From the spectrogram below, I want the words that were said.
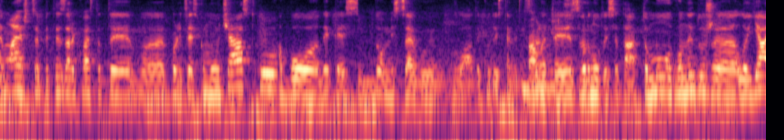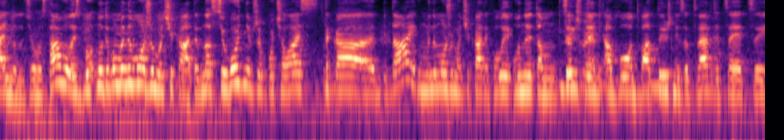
ти маєш це піти зареквестити в поліцейському участку або якесь до місцевої влади, кудись там відправити, Звернутися. звернутися. Так тому вони дуже лояльно до цього ставились. Бо ну типу, ми не можемо чекати. В нас сьогодні вже почалась така біда, і ми не можемо чекати, коли вони там тиждень або два тижні затвердять це, це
